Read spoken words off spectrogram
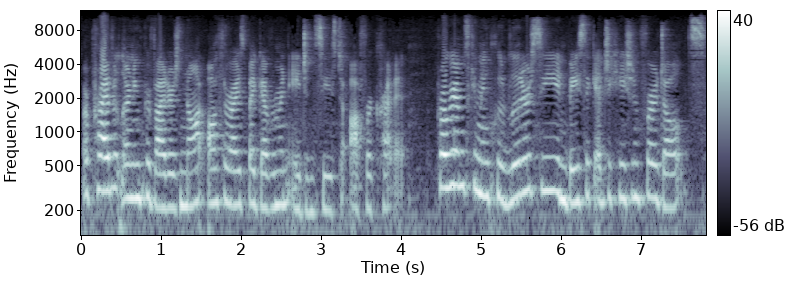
or private learning providers not authorized by government agencies to offer credit. Programs can include literacy and basic education for adults,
